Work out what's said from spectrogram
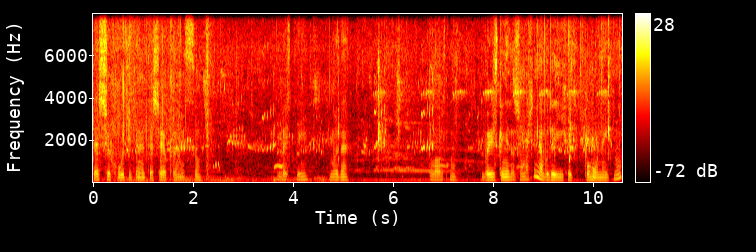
те, що хочуть, а не те, що я принесу. Бачите, буде класно. Боюсь, звісно, що машина буде їхати, погони їх. Ну,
